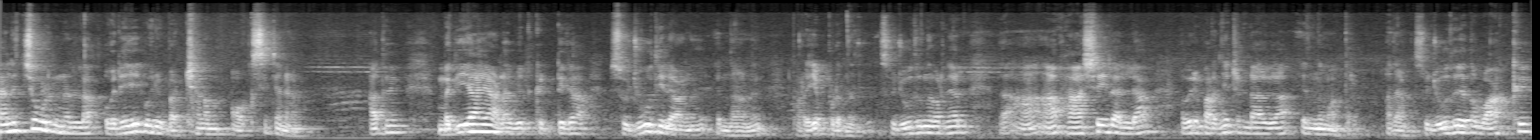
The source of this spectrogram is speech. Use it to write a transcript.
തലച്ചോറിനുള്ള ഒരേ ഒരു ഭക്ഷണം ഓക്സിജനാണ്. അത് മതിയായ അളവിൽ കിട്ടുക സുജൂതിലാണ് എന്നാണ് പറയപ്പെടുന്നത്. സുജൂത് എന്ന് പറഞ്ഞാൽ ആ ആ ഭാഷയിലല്ല അവർ പറഞ്ഞിട്ടുണ്ടാവുക എന്ന് മാത്രം. അതാണ്. സുജൂത് എന്ന വാക്ക്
